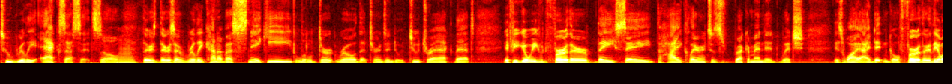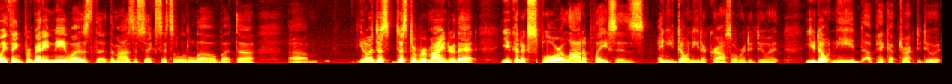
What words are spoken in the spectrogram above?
to really access it. So there's there's a really kind of a snaky little dirt road that turns into a two track. That if you go even further, they say the high clearance is recommended, which is why I didn't go further. The only thing preventing me was the the Mazda six. It's a little low, but uh, um, you know, just just a reminder that you can explore a lot of places, and you don't need a crossover to do it. You don't need a pickup truck to do it.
